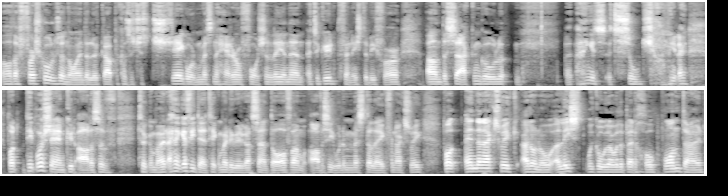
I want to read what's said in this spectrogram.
oh, the first goal is annoying to look at because it's just Shea Gordon missing a header, unfortunately, and then it's a good finish to be fair. And the second goal. I think it's it's so chummy. Like, but people are saying could Addis have took him out? I think if he did take him out, he would have got sent off. Um, obviously would have missed the leg for next week. But in the next week, I don't know. At least we go there with a bit of hope. One down,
